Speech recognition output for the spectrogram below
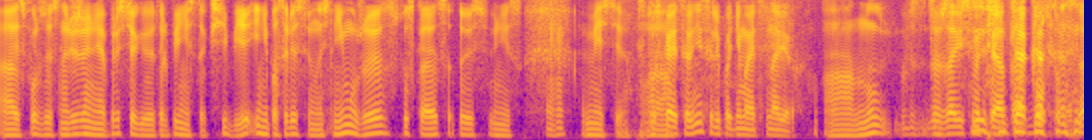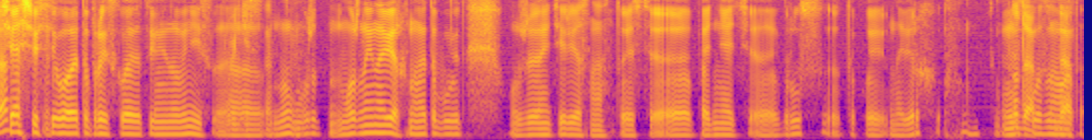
э, используя снаряжение, пристегивает альпиниста к себе и непосредственно с ним уже спускается, то есть вниз Мгм. вместе. Спускается вниз или поднимается наверх? А, ну, В, в зависимости от, от как- доступа, да? Чаще всего это происходит именно вниз. Вниз, да. Ну, может, можно и наверх, но это будет уже интересно. То есть э, поднять э, груз э, такой наверх Ну да, сложновато.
